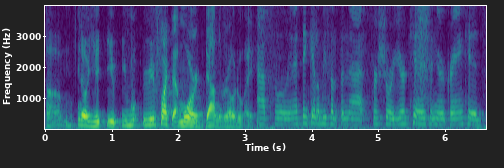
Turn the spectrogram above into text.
um, you know you, you, you reflect that more down the roadway. Absolutely, and I think it'll be something that for sure your kids and your grandkids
